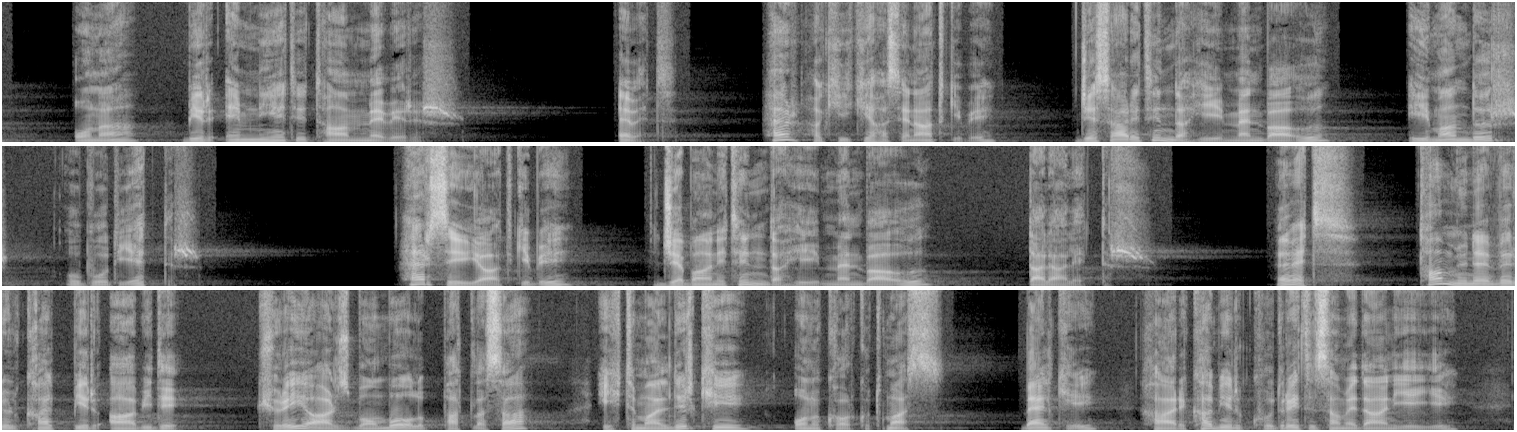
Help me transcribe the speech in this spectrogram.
ona bir emniyeti tamme verir. Evet, her hakiki hasenat gibi cesaretin dahi menbaı imandır, ubudiyettir. Her seyyiat gibi cebanetin dahi menbaı dalalettir. Evet, tam münevverül kalp bir abidi, küre arz bomba olup patlasa, ihtimaldir ki onu korkutmaz. Belki harika bir kudret-i samedaniyeyi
